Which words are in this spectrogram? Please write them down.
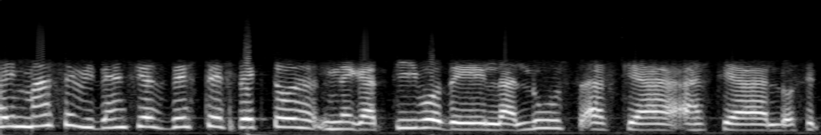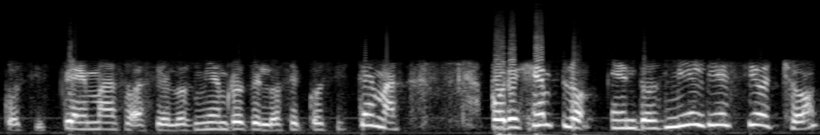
hay más evidencias de este efecto negativo de la luz hacia, hacia los ecosistemas o hacia los miembros de los ecosistemas. Por ejemplo, en 2018,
